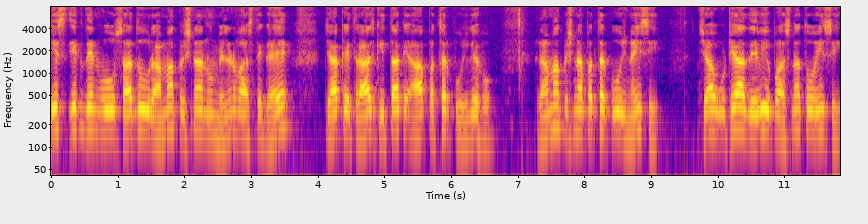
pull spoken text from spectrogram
ਇਸ ਇੱਕ ਦਿਨ ਉਹ ਸਾਧੂ ਰਾਮਾ ਕ੍ਰਿਸ਼ਨਾ ਨੂੰ ਮਿਲਣ ਵਾਸਤੇ ਗਏ, ਜਾ ਕੇ ਇਤਰਾਜ਼ ਕੀਤਾ ਕਿ ਆਪ ਪੱਥਰ ਪੂਜਦੇ ਹੋ। ਰਾਮਾ ਕ੍ਰਿਸ਼ਨਾ ਪੱਥਰ ਪੂਜ ਨਹੀਂ ਸੀ ਚਾ ਉਠਿਆ ਦੇਵੀ ਉਪਾਸਨਾ ਤੋਂ ਹੀ ਸੀ।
